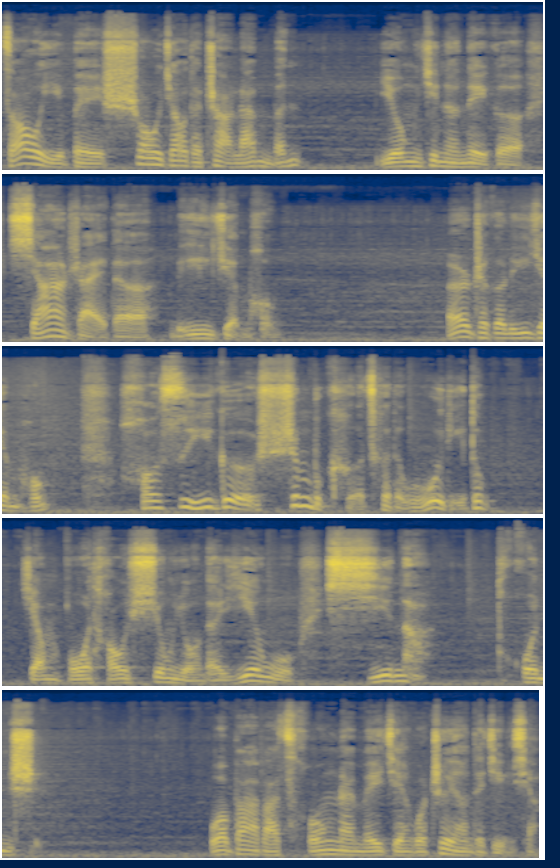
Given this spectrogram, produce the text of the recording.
早已被烧焦的栅栏门，涌进了那个狭窄的驴圈棚。而这个驴圈棚，好似一个深不可测的无底洞，将波涛汹涌的烟雾吸纳、吞噬。我爸爸从来没见过这样的景象。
